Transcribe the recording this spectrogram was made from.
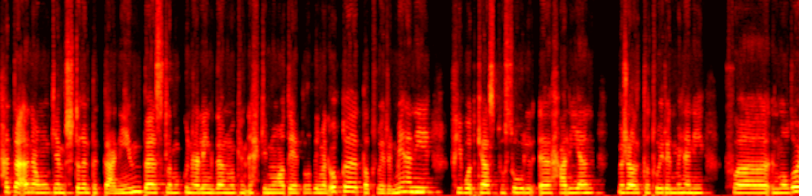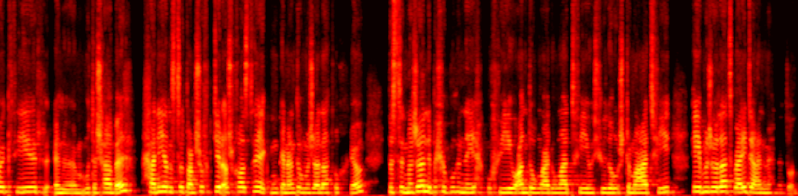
حتى أنا ممكن بشتغل بالتعليم بس لما أكون على LinkedIn ممكن أحكي مواضيع تنظيم الوقت التطوير المهني. في بودكاست وصول آه، حاليا مجال التطوير المهني. فالموضوع كثير آه، متشابه. حاليا صرت عم شوف كثير أشخاص هيك ممكن عندهم مجالات أخرى بس المجال اللي بيحبوا هن يحكوا فيه وعندهم معلومات فيه ويفيدوا المجتمعات فيه هي مجالات بعيدة عن مهنتهم.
